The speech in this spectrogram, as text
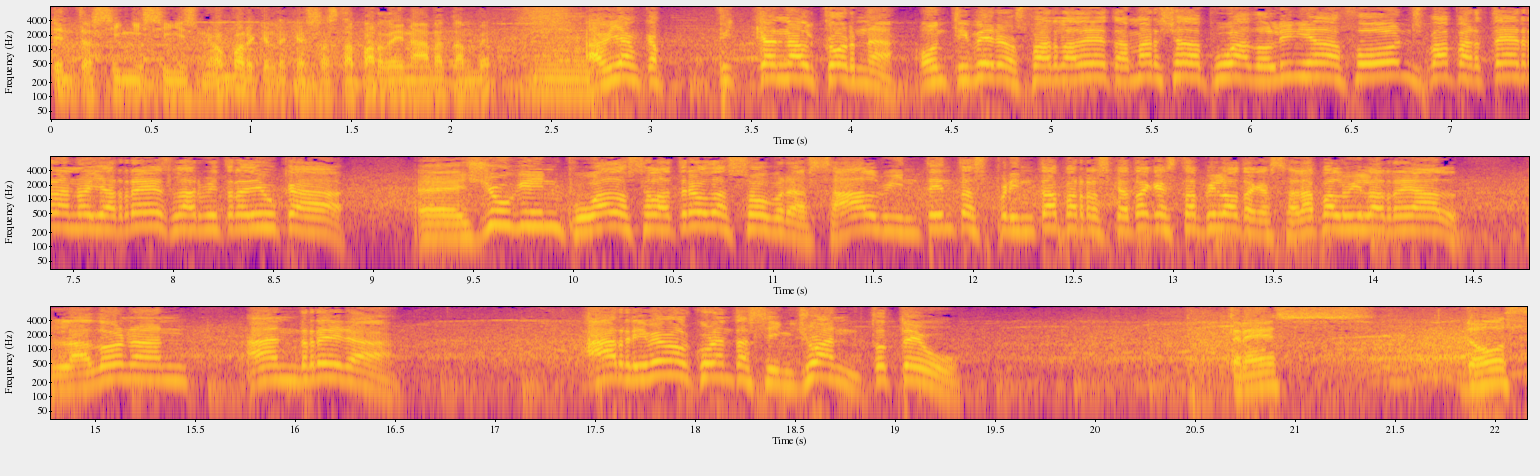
entre 5 i 6, no? Perquè el que s'està perdent ara també. Mm. Aviam, que piquen al corna. Ontiveros per la dreta, marxa de Puado, línia de fons, va per terra, no hi ha res. L'àrbitre diu que eh, juguin, Puado se la treu de sobre. Salvi intenta sprintar per rescatar aquesta pilota, que serà pel Villarreal. La donen enrere. Arribem al 45. Joan, tot teu. 3, 2,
